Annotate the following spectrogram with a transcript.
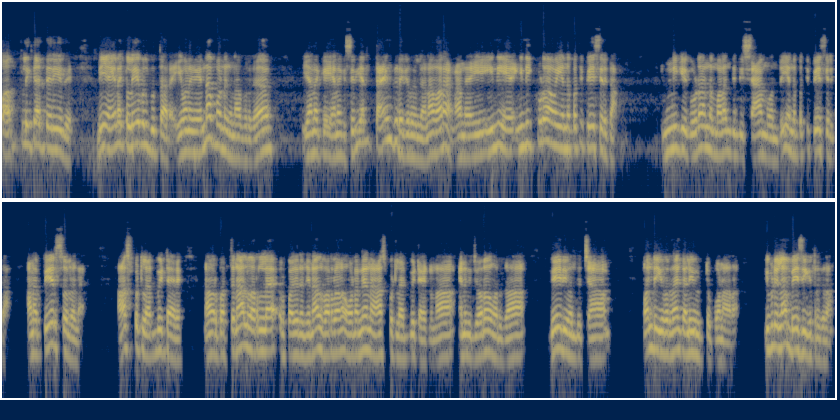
பப்ளிக்கா தெரியுது. நீ எனக்கு லேபிள் குடுத்தாரு. இவனுங்க என்ன பண்ணுங்கன்னா பிரதர், எனக்கு எனக்கு சரியான டைம் கிடைக்கிறது இல்ல. நான் வரேன். நான் இனி இன்னைக்கு கூட அவன் என்ன பத்தி பேசியிருக்கான். இன்னைக்கு கூட அந்த மலந்திண்டி சாம் வந்து என்ன பத்தி பேசியிருக்கான். ஆனா பேர் சொல்லல. ஹாஸ்பிடல் அட்மிட் ஆயிரு நான் ஒரு 10 நாள் வரல, ஒரு 15 நாள் வரலன்னா உடனே நான் ஹாஸ்பிடல் அட்மிட் ஆயிட்டேனா, எனக்கு ஜுரம் வருதாம், பேதி வந்துச்சாம், வந்து இவர் தான் கழுவி விட்டு போனாராம். இப்படி எல்லாம் பேசிக்கிட்டு இருக்கிறான்.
